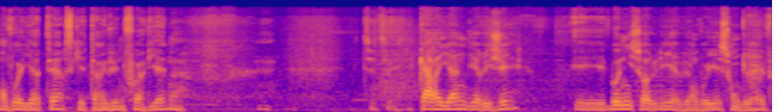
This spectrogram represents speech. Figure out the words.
envoyé à terre, ce qui est arrivé une fois à Vienne. Karajan dirigeait, et Bonisoli avait envoyé son glaive.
